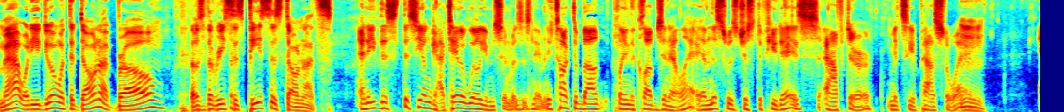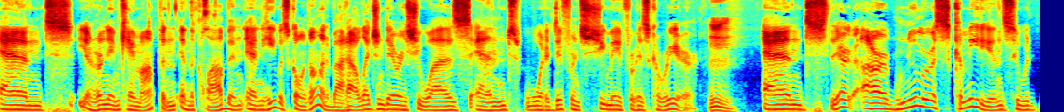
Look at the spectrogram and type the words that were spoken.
Matt, what are you doing with the donut, bro? Those are the Reese's Pieces donuts. And he, this this young guy, Taylor Williamson was his name, and he talked about playing the clubs in L.A. And this was just a few days after Mitzi had passed away. Mm. And you know her name came up in, in the club, and, and he was going on about how legendary she was and what a difference she made for his career. Mm. And there are numerous comedians who would,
